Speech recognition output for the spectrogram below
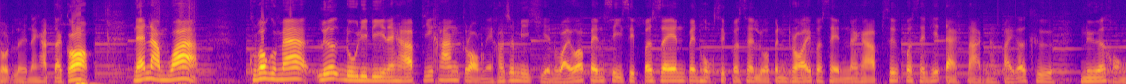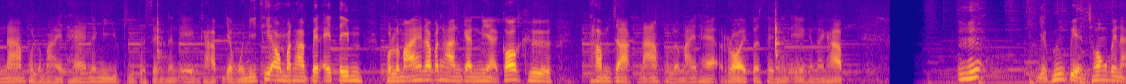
สดเลยนะครับ แต่ก็แนะนำว่า คุณพ่อคุณแม่เลือกดูดีๆนะครับที่ข้างกล่องเนี่ยเขาจะมีเขียนไว้ว่าเป็น 40%เป็น 60%หรือว่าเป็น 100%นะครับซึ่งเปอร์เซ็นต์ที่แตกต่างกันไปก็คือเนื้อของน้ำผลไม้แท้เนี่ยมีอยู่กี่เปอร์เซ็นต์นั่นเองครับอย่างวันนี้ที่เอามาทำเป็นไอติมผลไม้ให้รับประทานกันเนี่ยก็คือทำจากน้ำผลไม้แท้ร้อยเปอร์เซ็นต์นั่นเองนะครับอื้ออย่าเพิ่งเปลี่ยนช่องไปไหน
